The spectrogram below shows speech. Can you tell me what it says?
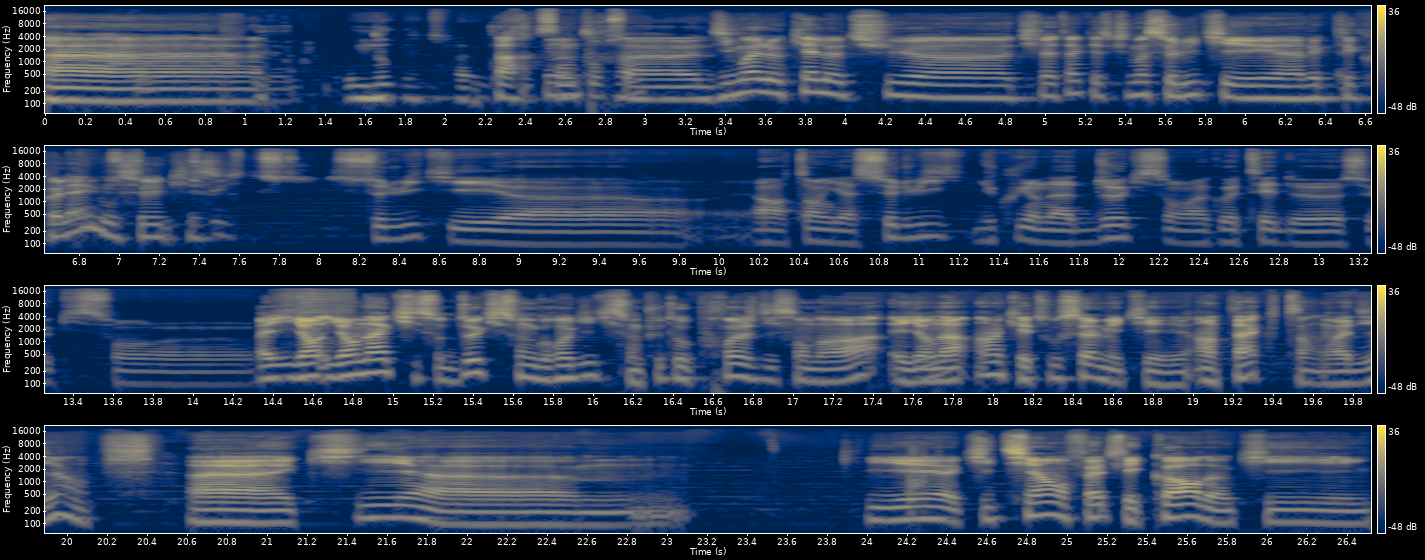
Euh, non. Par 5%. contre, euh, dis-moi lequel tu, euh, tu attaques. Excuse-moi, celui qui est avec tes collègues ou celui qui... celui, qui est. euh, Alors attends, il y a celui. Du coup, il y en a deux qui sont à côté de ceux qui sont. euh, Bah, Il y, en- il y en a qui sont deux qui sont groggy, qui sont plutôt proches d'Isandra, et il y en a un qui est tout seul mais qui est intact, on va dire, euh, qui euh, qui est qui tient en fait les cordes qui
